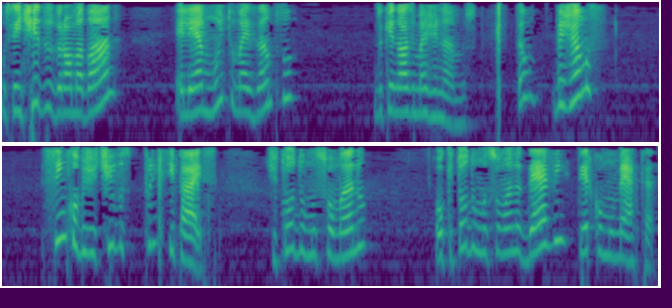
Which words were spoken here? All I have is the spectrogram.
O sentido do Ramadã, ele é muito mais amplo do que nós imaginamos. Então, vejamos cinco objetivos principais de todo muçulmano ou que todo muçulmano deve ter como meta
